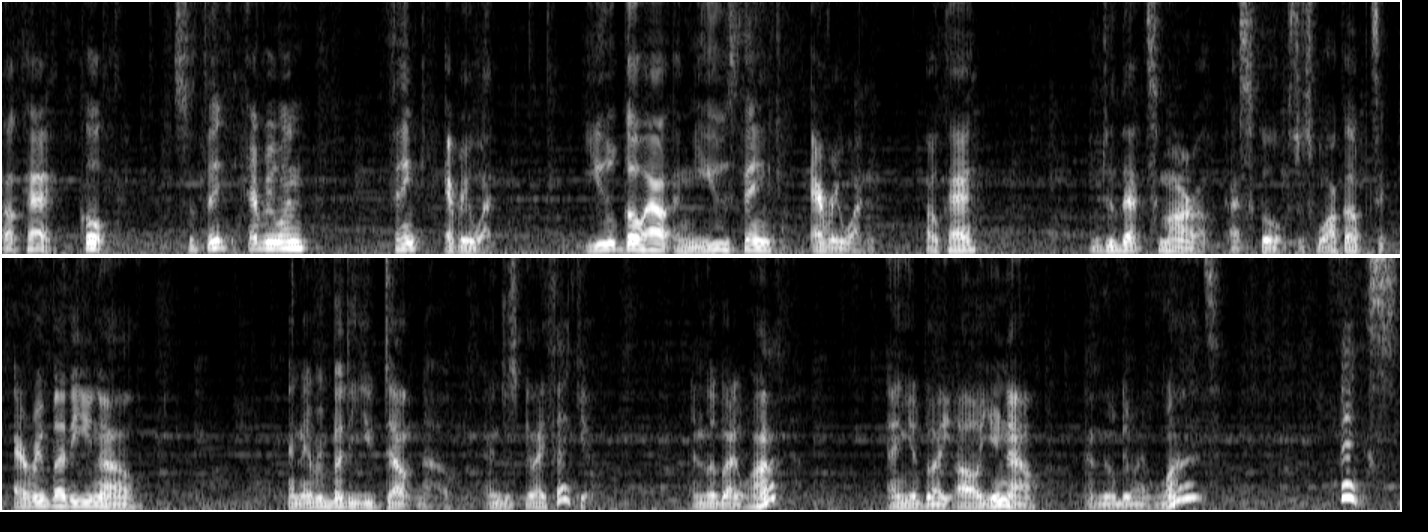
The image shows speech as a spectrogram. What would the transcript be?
Okay, cool. So thank everyone. Thank everyone you go out and you thank everyone, okay? Do that tomorrow at school. Just walk up to everybody you know and everybody you don't know and just be like, thank you. And they'll be like, what? And you'll be like, oh, you know. And they'll be like, what? Thanks.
